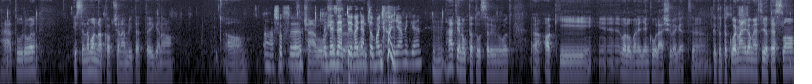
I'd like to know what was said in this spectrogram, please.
hátulról, és szerintem annak kapcsán említette igen a, a a sofőr, az a csávó, vagy vezető, vagy nem tudom, hogy mondjam, igen. Uh-huh. Hát ilyen oktatószerű volt, aki valóban egy ilyen kólás üveget kötött a kormányra, mert ugye a Tesla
